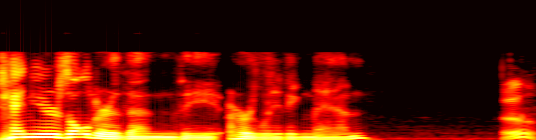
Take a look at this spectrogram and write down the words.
10 years older than the her leading man. Ooh.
